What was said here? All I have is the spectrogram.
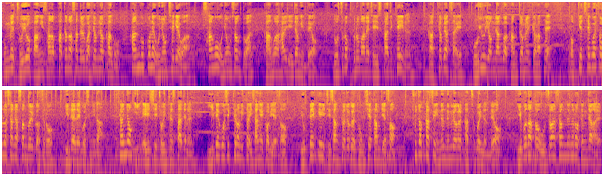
국내 주요 방위 산업 파트너사들과 협력하고 한국군의 운용 체계와 상호 운용성 또한 강화할 예정인데요. 노스롭 그루먼의 JSTARS-K는 각 협약사의 보유 역량과 강점을 결합해 업계 최고의 솔루션을 선보일 것으로 기대되고 있습니다. 현용 E-8C Joint STARS는 250km 이상의 거리에서 600개의 지상 표적을 동시에 탐지해서 추적할 수 있는 능력을 갖추고 있는데요. 이보다 더 우수한 성능으로 등장할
